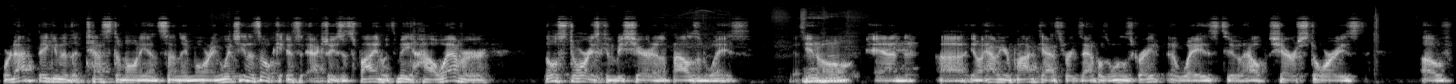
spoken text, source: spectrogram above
We're not big into the testimony on Sunday morning, which you know it's okay. It's actually it's fine with me. However, those stories can be shared in a thousand ways. Yes, you know, and uh, you know, having your podcast, for example, is one of those great ways to help share stories of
